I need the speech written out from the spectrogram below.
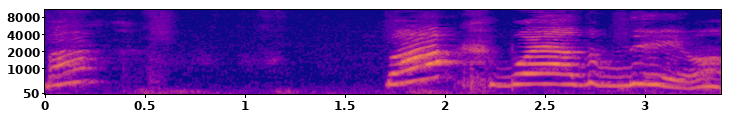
Bak. Bak boyadım diyor.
